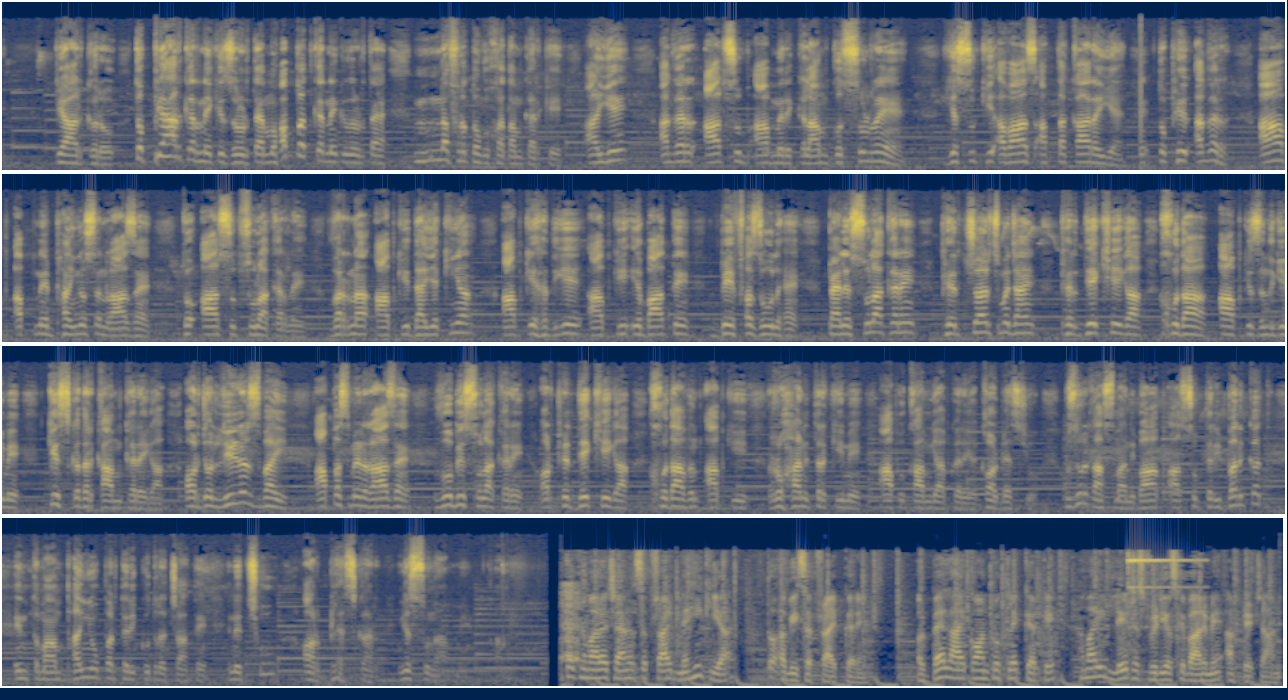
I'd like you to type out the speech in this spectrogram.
پیار کرو۔ تو پیار کرنے کی ضرورت ہے، محبت کرنے کی ضرورت ہے، نفرتوں کو ختم کر کے۔ آئیے، اگر آج صبح آپ میرے کلام کو سن رہے ہیں، یسو کی آواز آپ تک آ رہی ہے، تو پھر اگر آپ اپنے بھائیوں سے ناراض ہیں، تو آج صبح صلح کر لیں۔ ورنہ آپ کی دائیکیاں آپ کے ہدیے، آپ کی یہ باتیں بے فضول ہیں۔ پہلے صلح کریں، پھر چرچ میں جائیں، پھر دیکھیے گا خدا آپ کی زندگی میں کس قدر کام کرے گا۔ اور جو لیڈرز بھائی آپس میں ناراض ہیں، وہ بھی صلح کریں اور پھر دیکھیے گا خداوند آپ کی روحانی ترقی میں آپ کو کامیاب کرے گا۔ گاڈ بلیس یو بزرگ آسمانی باپ، آج صبح تیری برکت، ان تمام بھائیوں پر تیری قدرت چاہتے ہیں۔ انہیں چھو اور بلیس کر۔ یہ سنام میں۔ تک ہمارا چینل سبسکرائب نہیں کیا تو ابھی سبسکرائب کریں۔ اور بیل آئیکن کو کلک کر کے ہماری لیٹسٹ ویڈیوز کے بارے میں اپڈیٹ جانیں۔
